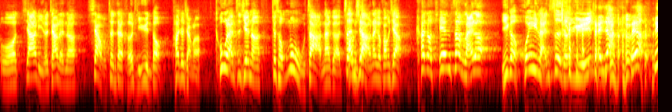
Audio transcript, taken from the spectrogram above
我家里的家人呢，下午正在合体运动，他就讲了，突然之间呢，就从木栅那个正大那个方向，看到天上来了。一个灰蓝色的云，等一下，等一下，你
